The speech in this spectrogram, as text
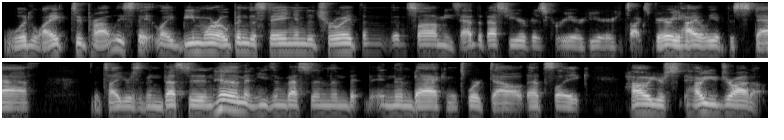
would like to probably stay, like be more open to staying in Detroit than than some. He's had the best year of his career here. He talks very highly of the staff. The Tigers have invested in him, and he's invested in them in them back, and it's worked out. That's like how you're how you draw it up.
